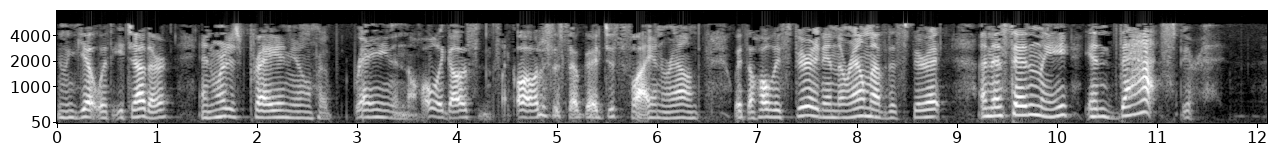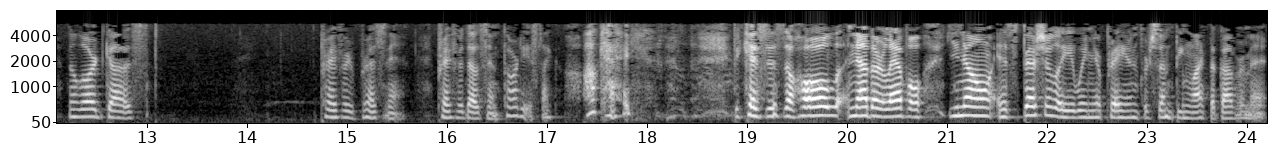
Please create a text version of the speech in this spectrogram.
we get with each other and we're just praying, you know, rain and the Holy Ghost. And it's like, oh, this is so good, just flying around with the Holy Spirit in the realm of the Spirit. And then suddenly, in that Spirit, the Lord goes, pray for your president, pray for those in authority. It's like, okay. Because there's a whole another level, you know, especially when you're praying for something like the government.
